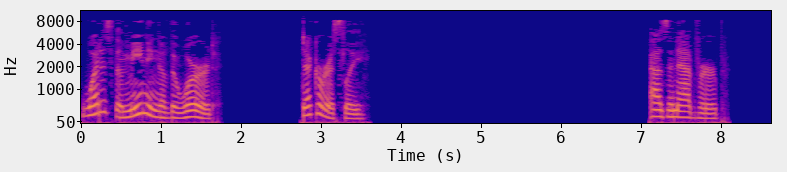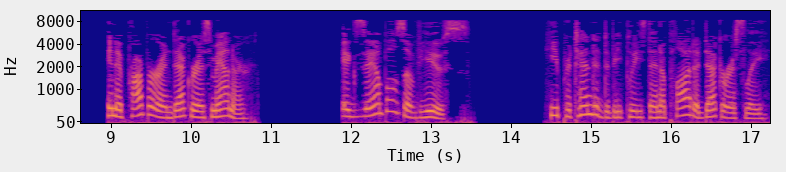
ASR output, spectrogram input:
What is the meaning of the word decorously? As an adverb. In a proper and decorous manner. Examples of use. He pretended to be pleased and applauded decorously.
